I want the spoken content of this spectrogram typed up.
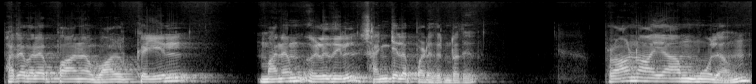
பரபரப்பான வாழ்க்கையில் மனம் எளிதில் சஞ்சலப்படுகின்றது. பிராணாயாம் மூலம்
